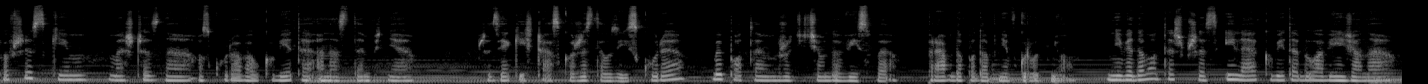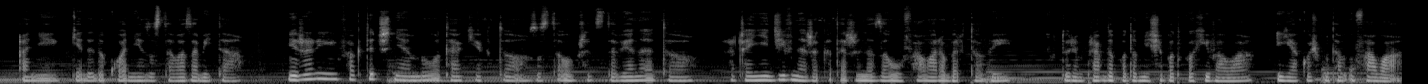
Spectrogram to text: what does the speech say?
Po wszystkim mężczyzna oskurował kobietę, a następnie przez jakiś czas korzystał z jej skóry, by potem wrzucić ją do Wisły, prawdopodobnie w grudniu. Nie wiadomo też przez ile kobieta była więziona, ani kiedy dokładnie została zabita. Jeżeli faktycznie było tak, jak to zostało przedstawione, to raczej nie dziwne, że Katarzyna zaufała Robertowi, w którym prawdopodobnie się podkochiwała i jakoś mu tam ufała.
